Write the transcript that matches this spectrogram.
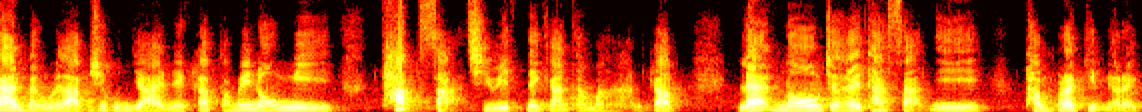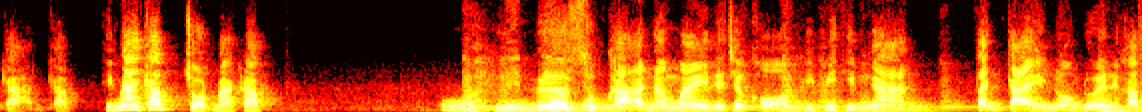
การแบ่งเวลาไปช่วยคุณยายเนี่ยครับทำให้น้องมีทักษะชีวิตในการทำอาหารครับ และน้องจะใช้ทักษะนี้ทำภารกิจในรายการครับทีมงานครับโจทย์มาครับ โอ้ยเรียนดีเพื่อจังลยสุขอนามัยเดี๋ยวจะขอพี่ๆทีมงานแต่งกายให้น้องด้วยนะครับ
